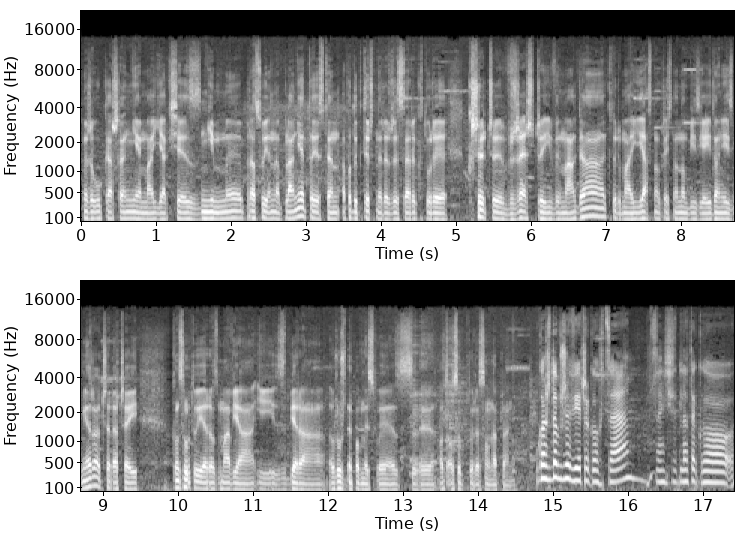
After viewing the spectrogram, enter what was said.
powiedzmy, że Łukasza nie ma, jak się z nim e, pracuje na planie. To jest ten apodyktyczny reżyser, który krzyczy, wrzeszczy i wymaga, który ma jasno określoną wizję i do niej zmierza, czy raczej konsultuje, rozmawia i zbiera różne pomysły z, od osób, które są na planie. Łukasz dobrze wie, czego chce, w sensie dlatego,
